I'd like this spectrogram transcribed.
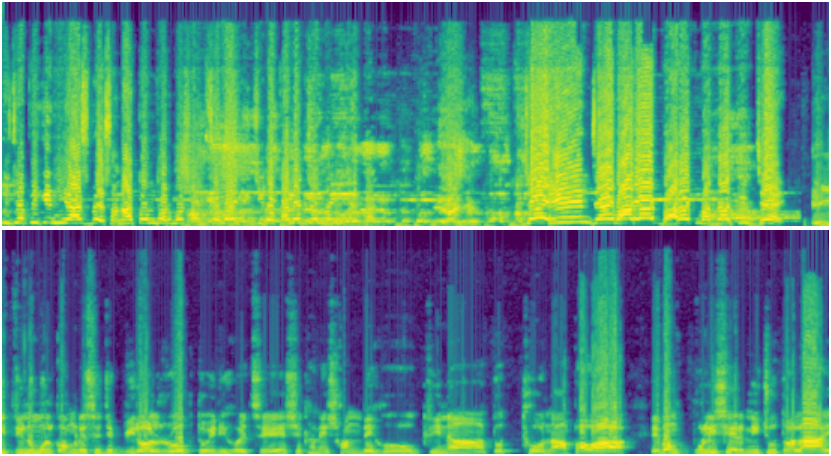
বিজেপি কে নিয়ে আসবে সনাতন ধর্ম সবসময় চিরকালের জন্যই হয়ে থাকবে জয় হিন্দ। জয় ভারত ভারত মাতা কি জয়? এই তৃণমূল কংগ্রেসে যে বিরল রোগ তৈরি হয়েছে সেখানে সন্দেহ ঘৃণা তথ্য না পাওয়া এবং পুলিশের নিচু তলায়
